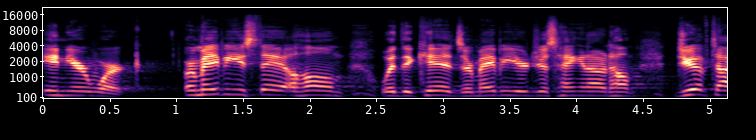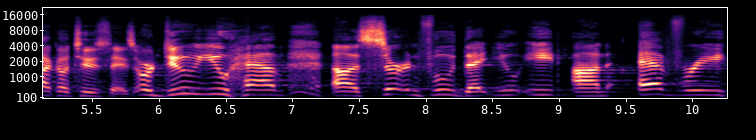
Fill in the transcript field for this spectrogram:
in your work? Or maybe you stay at home with the kids, or maybe you're just hanging out at home. Do you have Taco Tuesdays? Or do you have a certain food that you eat on every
